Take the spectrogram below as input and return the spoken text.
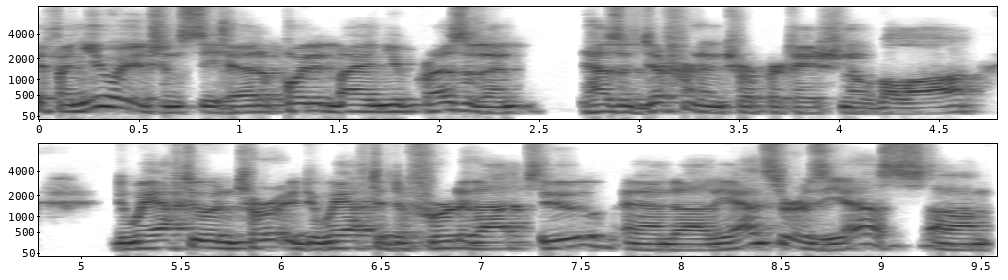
If a new agency head appointed by a new president has a different interpretation of the law, do we have to inter- do we have to defer to that too? And uh, the answer is yes. Um,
